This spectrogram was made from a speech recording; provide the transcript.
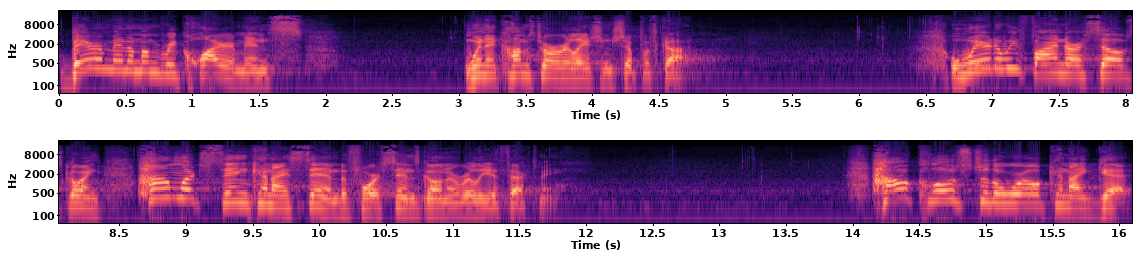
bare minimum requirements when it comes to our relationship with God. Where do we find ourselves going, how much sin can I sin before sin's gonna really affect me? How close to the world can I get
